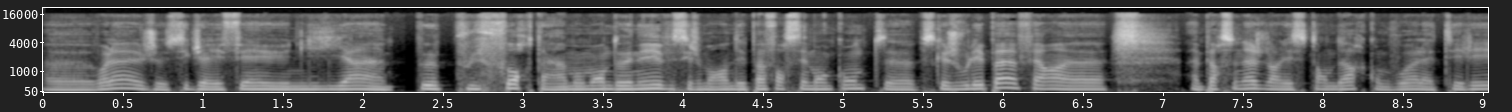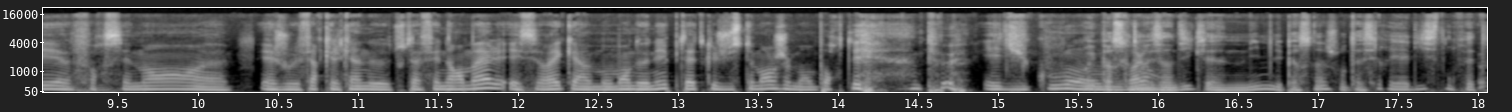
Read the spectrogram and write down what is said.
voilà, je sais que j'avais fait une Lilia un peu plus forte à un moment donné parce que je me rendais pas forcément compte parce que je voulais pas faire euh, un personnage dans les standards qu'on voit à la télé euh, forcément euh, et je voulais faire quelqu'un de tout à fait normal et c'est vrai qu'à un moment donné peut-être que justement je m'emportais un peu et du coup on Oui, parce que voilà. dans les indiques anonymes, les personnages sont assez réalistes en fait.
